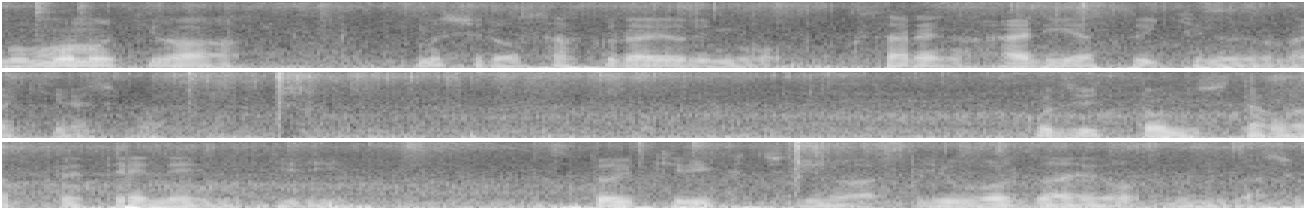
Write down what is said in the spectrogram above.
桃の木はむしろ桜よりも腐れが入りやすい木のような気がします。コジットに従って丁寧に切り太い切り口には融合剤を塗りましょ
